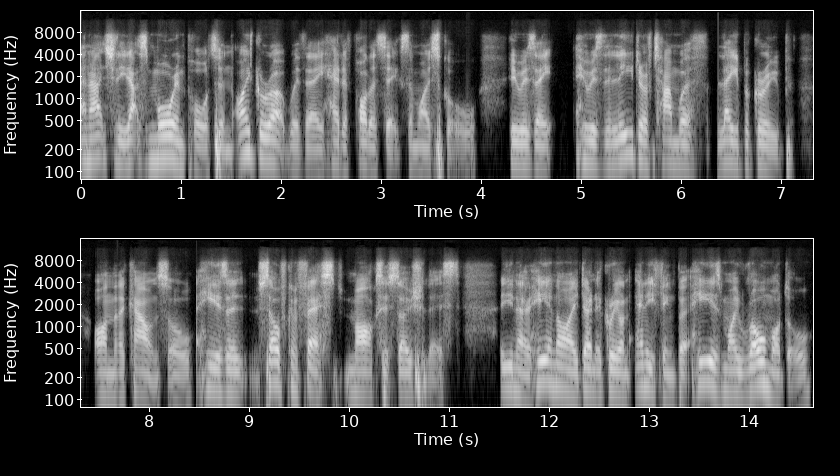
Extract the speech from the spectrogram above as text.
And actually, that's more important. I grew up with a head of politics in my school who is a who is the leader of Tamworth Labour Group on the council. He is a self-confessed Marxist socialist. You know, he and I don't agree on anything, but he is my role model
